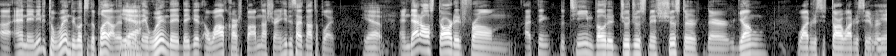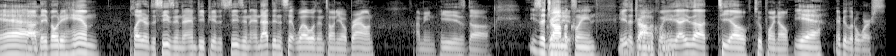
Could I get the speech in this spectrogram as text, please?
Uh, and they needed to win to go to the playoff. I think Yeah. if they win, they, they get a wild card spot. I'm not sure. And he decides not to play. Yeah. And that all started from I think the team voted Juju Smith Schuster, their young wide receiver, star wide receiver. Yeah. Uh, they voted him player of the season, their MVP of the season, and that didn't sit well with Antonio Brown. I mean, he is the He's a drama queen. He's, a drama queen. Yeah, he's a TO 2.0, Yeah. maybe a little worse.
